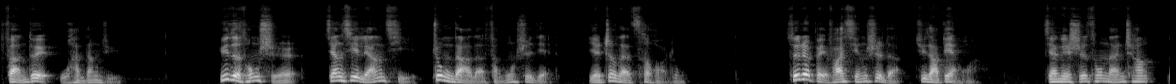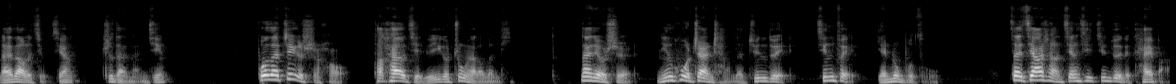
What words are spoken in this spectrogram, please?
反对武汉当局。与此同时，江西两起重大的反攻事件也正在策划中。随着北伐形势的巨大变化，蒋介石从南昌来到了九江，志在南京。不过在这个时候，他还要解决一个重要的问题，那就是宁沪战场的军队经费严重不足，再加上江西军队的开拔，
